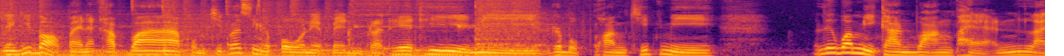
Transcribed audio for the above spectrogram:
อย่างที่บอกไปนะครับว่าผมคิดว่าสิงคโปร์เนี่ยเป็นประเทศที่มีระบบความคิดมี เรียกว่ามีการวางแผนหลา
